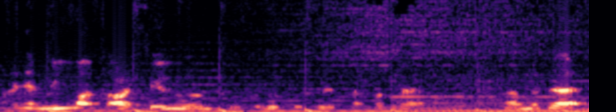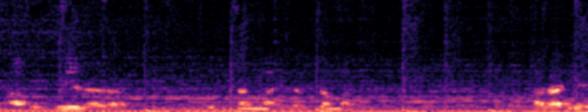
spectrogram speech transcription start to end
ಹಾಗೆ ನಿಮ್ಮ ಥಾಟ್ಸ್ ಏನು ಅಂತ ತಿಳ್ಕೊಳ್ಳೋಕೆ ಪ್ರಯತ್ನ ಬಂದ್ರೆ ನಮ್ಮದೇ ಆ ನಾನು ಕೆಲಸ ಮಾಡ್ತೀನಿ ಹಾಗಾಗಿ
